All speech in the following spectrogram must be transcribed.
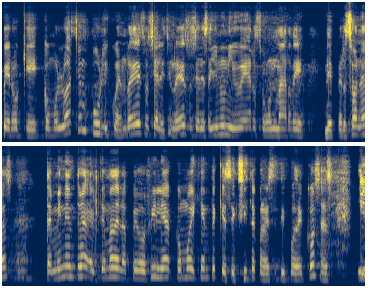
pero que como lo hace en público en redes sociales, en redes sociales hay un universo, un mar de de personas, también entra el tema de la pedofilia, cómo hay gente que se excita con este tipo de cosas. Y,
